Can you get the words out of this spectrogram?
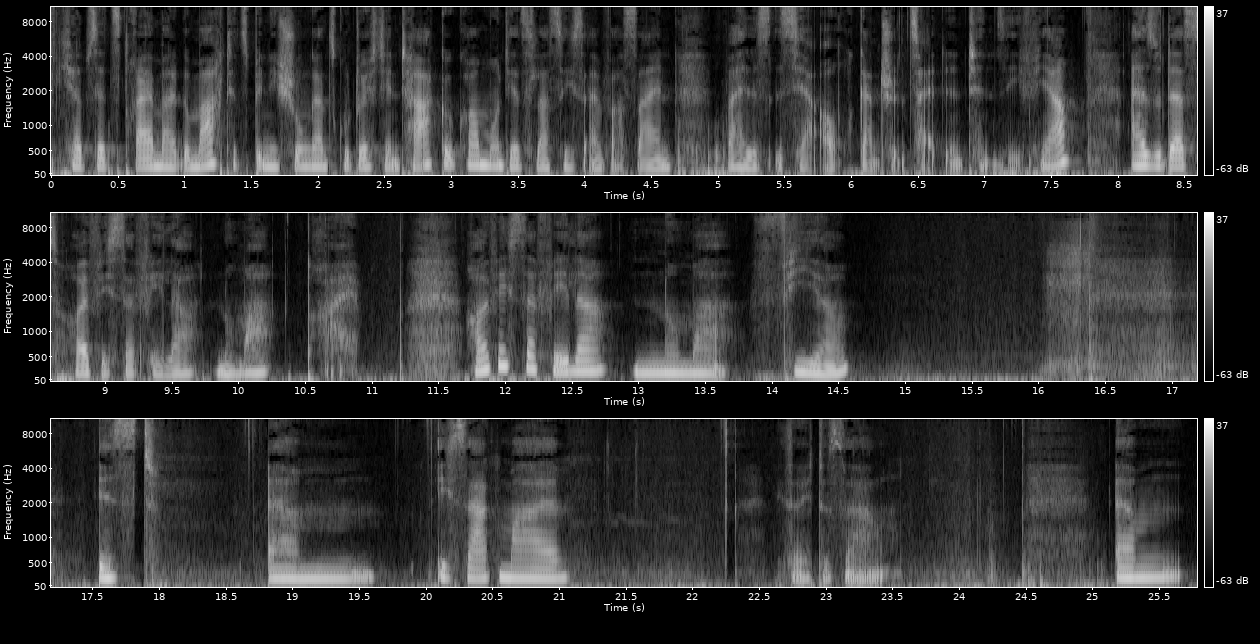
ich habe es jetzt dreimal gemacht, jetzt bin ich schon ganz gut durch den Tag gekommen und jetzt lasse ich es einfach sein, weil es ist ja auch ganz schön zeitintensiv, ja? Also das häufigster Fehler Nummer drei. Häufigster Fehler Nummer vier ist, ähm, ich sag mal, wie soll ich das sagen? Ähm, äh,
